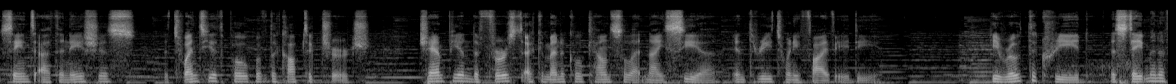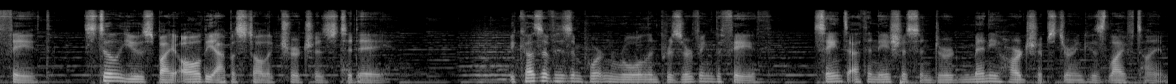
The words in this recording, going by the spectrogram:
Saint Athanasius, the 20th Pope of the Coptic Church, championed the First Ecumenical Council at Nicaea in 325 AD. He wrote the Creed, the statement of faith, still used by all the apostolic churches today. Because of his important role in preserving the faith, Saint Athanasius endured many hardships during his lifetime.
